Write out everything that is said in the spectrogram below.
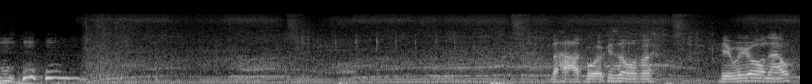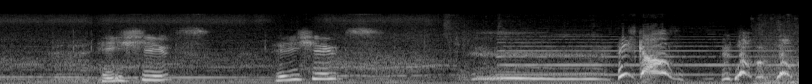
The hard work is over. Here we go now. He shoots. He shoots. He's gone! No, no,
